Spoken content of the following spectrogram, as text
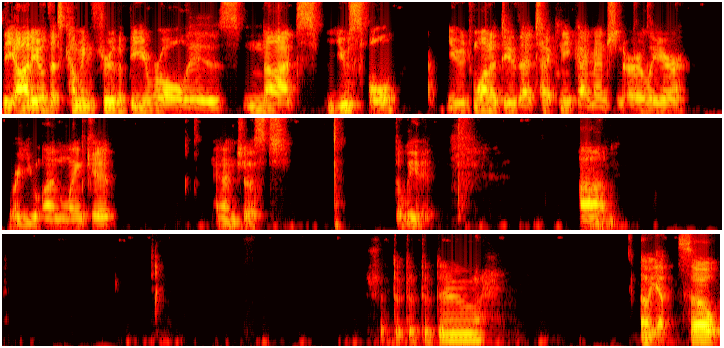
the audio that's coming through the B-roll is not useful, you'd want to do that technique I mentioned earlier, where you unlink it and just delete it. Um, Oh yeah, so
